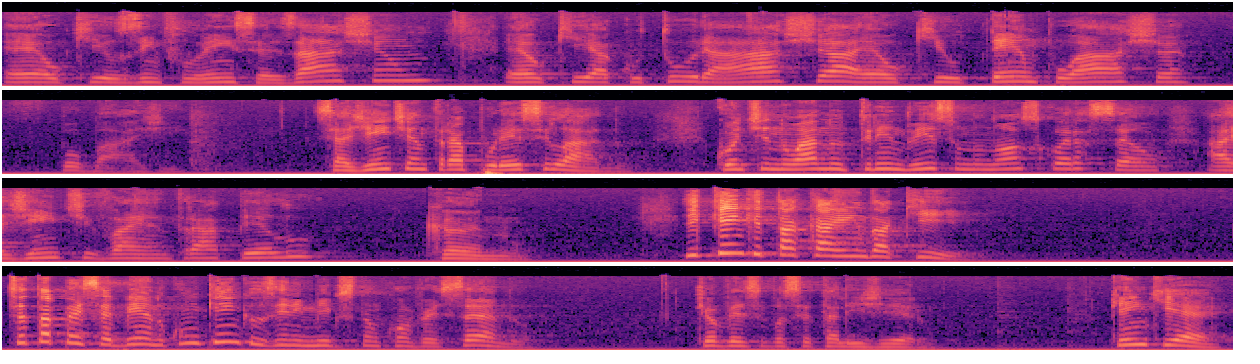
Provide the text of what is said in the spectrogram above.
é o que os influencers acham, é o que a cultura acha, é o que o tempo acha. Bobagem. Se a gente entrar por esse lado, continuar nutrindo isso no nosso coração, a gente vai entrar pelo cano e quem que está caindo aqui? Você está percebendo com quem que os inimigos estão conversando? Deixa eu ver se você está ligeiro. Quem que é?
